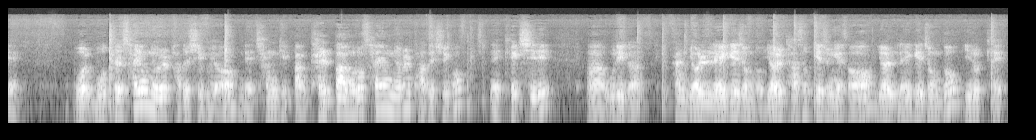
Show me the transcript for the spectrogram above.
예, 월- 모텔 사용료를 받으시고요. 네, 장기방, 달방으로 사용료를 받으시고 네, 객실이 아, 우리가 한 14개 정도, 15개 중에서 14개 정도 이렇게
